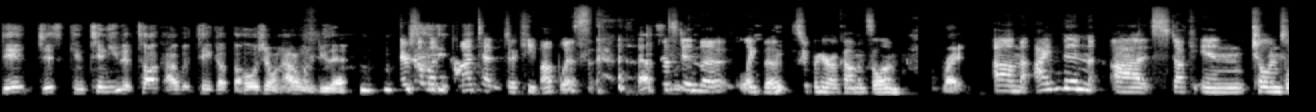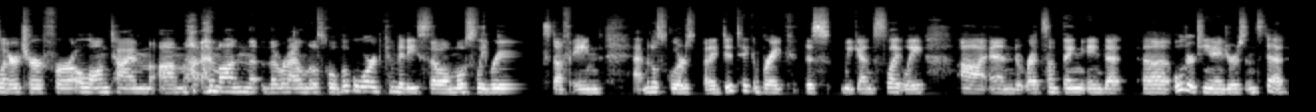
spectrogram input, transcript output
did just continue to talk, I would take up the whole show, and I don't want to do that. There's so much content to keep up with, just in the like the superhero comics alone. Right. Um, I've been uh, stuck in children's literature for a long time. Um, I'm on the Rhode Island Middle School Book Award Committee, so I'm mostly reading stuff aimed at middle schoolers, but I did take a break this weekend slightly uh, and read something aimed at uh, older teenagers instead.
